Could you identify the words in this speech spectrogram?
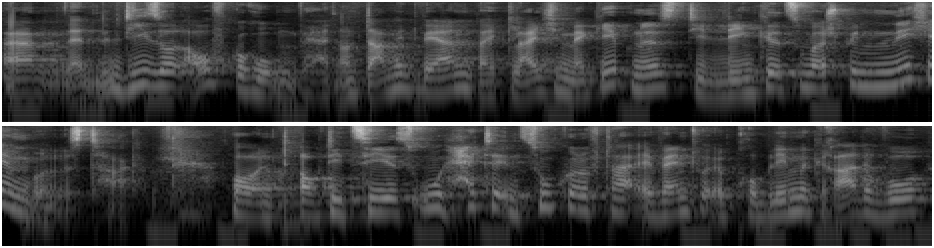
ähm, die soll aufgehoben werden. Und damit wären bei gleichem Ergebnis die Linke zum Beispiel nicht im Bundestag. Und auch die CSU hätte in Zukunft da eventuell Probleme, gerade wo,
